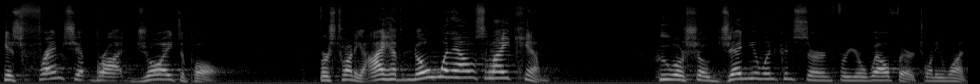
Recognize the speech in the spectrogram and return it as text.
his friendship brought joy to Paul. Verse 20 I have no one else like him who will show genuine concern for your welfare. 21.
